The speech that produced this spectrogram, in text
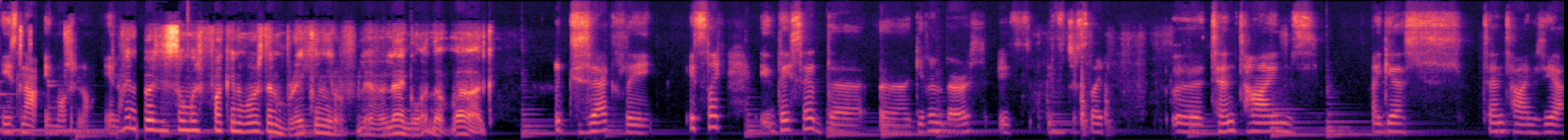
he's not emotional you know Even birth is so much fucking worse than breaking your leg. What the fuck? exactly it's like they said the uh, giving birth it's it's just like uh, 10 times i guess 10 times yeah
